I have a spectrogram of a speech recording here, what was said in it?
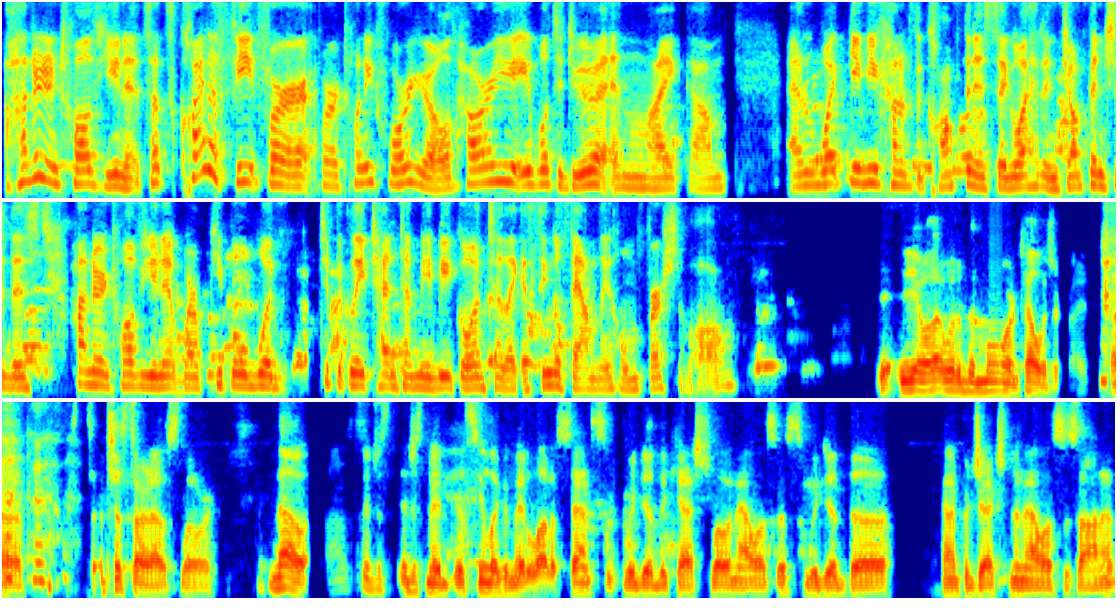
112 units. That's quite a feat for for a 24 year old. How are you able to do it? And like, um, and what gave you kind of the confidence to go ahead and jump into this 112 unit where people would typically tend to maybe go into like a single family home first of all? Yeah, well, that would have been more intelligent, right? Uh, to start out slower. No, honestly, just it just made it seemed like it made a lot of sense. We did the cash flow analysis, we did the kind of projection analysis on it.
